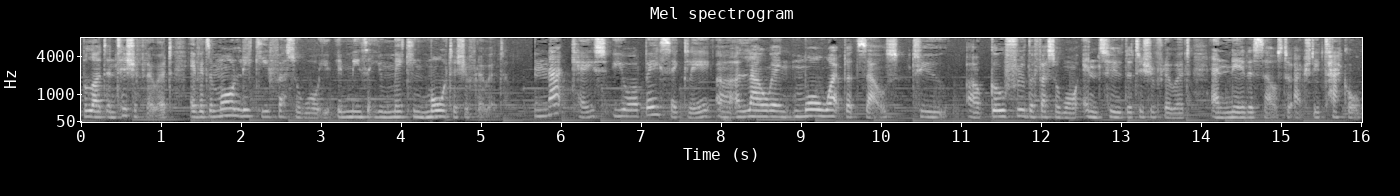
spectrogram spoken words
blood and tissue fluid, if it's a more leaky vessel wall, it means that you're making more tissue fluid. In that case, you're basically uh, allowing more white blood cells to uh, go through the vessel wall into the tissue fluid and near the cells to actually tackle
